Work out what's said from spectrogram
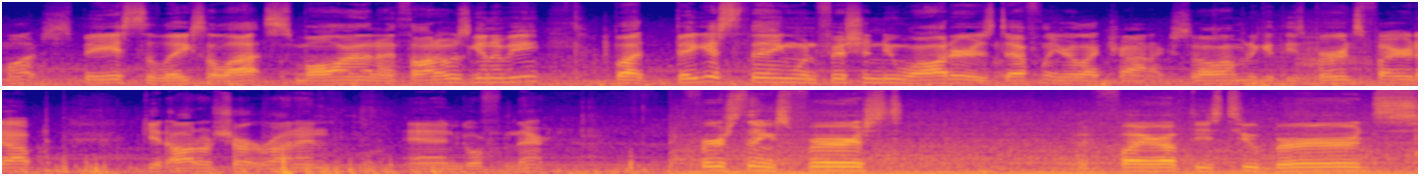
much space. The lake's a lot smaller than I thought it was gonna be. But biggest thing when fishing new water is definitely your electronics. So I'm gonna get these birds fired up, get auto chart running and go from there. First things first, fire up these two birds.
